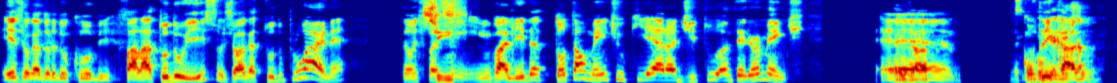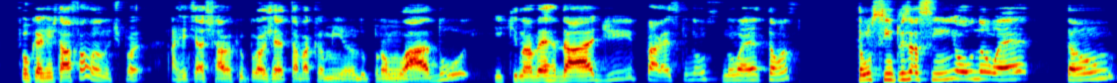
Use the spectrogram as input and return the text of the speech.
ex-jogadora do clube, falar tudo isso, joga tudo pro ar, né? Então, tipo Sim. assim, invalida totalmente o que era dito anteriormente. É, é gente complicado. Foi o que a gente tava falando, tipo, a gente achava que o projeto estava caminhando para um lado e que, na verdade, parece que não, não é tão, tão simples assim ou não é tão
